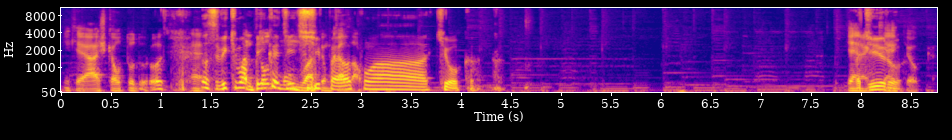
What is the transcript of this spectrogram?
Quem que é? Acho que é o Todoroki. É. Não, você viu que uma pica de tem um chipa ela com a Kyoka. Quem a é, quem é Jiro. que é cara?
